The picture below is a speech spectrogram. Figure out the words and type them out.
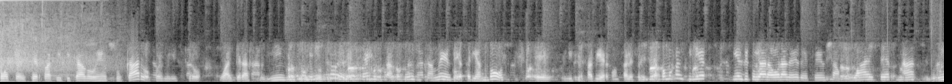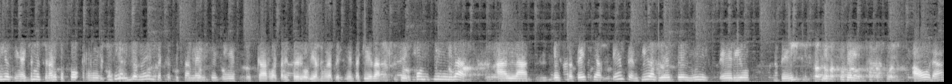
El ser ratificado en su cargo fue el ministro Walter Astudillo como ministro de Defensa, justamente, ya serían dos, el ministro Javier González Felicia como canciller y el titular ahora de Defensa, Walter Astudillo, quien hay que mencionar ocupó recientemente precisamente este cargo. Al parecer el gobierno de la presidenta quiere dar continuidad a las estrategias entendidas desde el Ministerio de. Ahora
